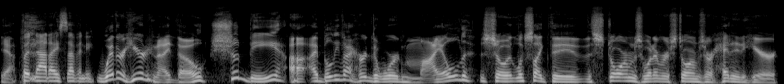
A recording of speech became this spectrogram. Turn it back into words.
Yeah. But not I 70. Weather here tonight, though, should be. Uh, I believe I heard the word mild, so it looks like the the storms, whatever storms are headed here,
